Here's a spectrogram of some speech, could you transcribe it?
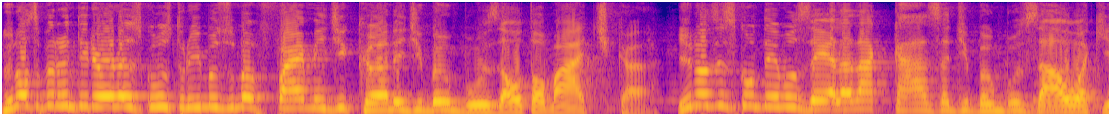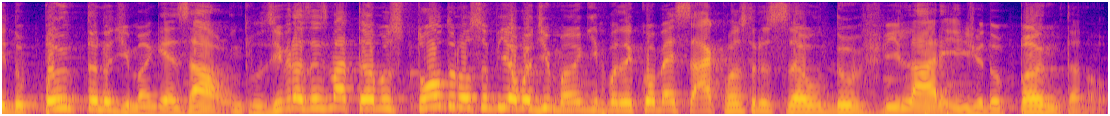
No nosso episódio anterior, nós construímos uma farm de cana de bambus automática. E nós escondemos ela na casa de bambuzal aqui do pântano de manguezal. Inclusive, nós desmatamos todo o nosso bioma de mangue para poder começar a construção do vilarejo do pântano.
